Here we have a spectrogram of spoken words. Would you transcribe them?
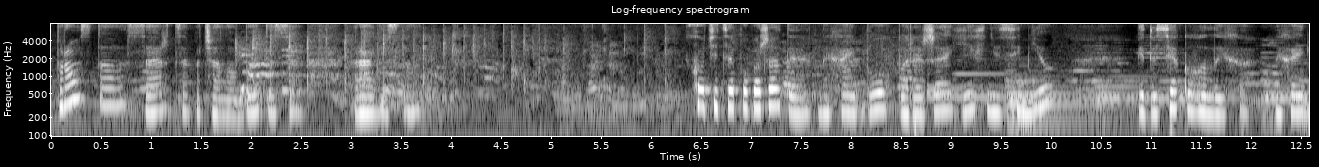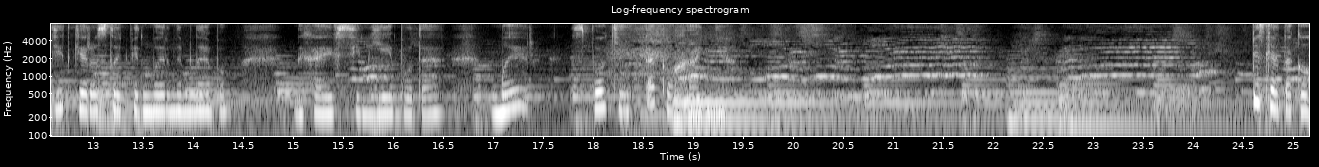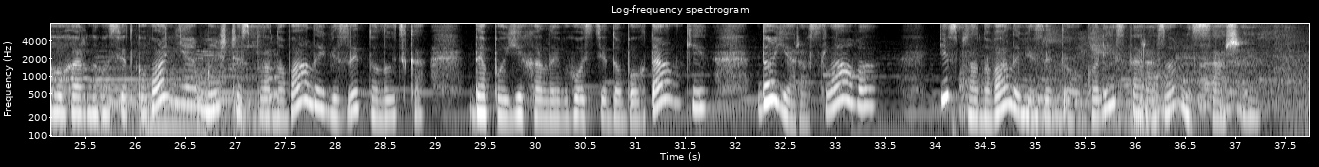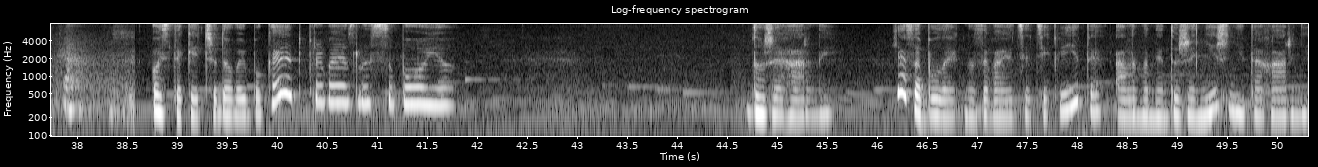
просто серце почало битися радісно. Хочеться побажати, нехай Бог береже їхню сім'ю від усякого лиха, нехай дітки ростуть під мирним небом, нехай в сім'ї буде мир, спокій та кохання. Після такого гарного святкування ми ще спланували візит до Луцька, де поїхали в гості до Богданки, до Ярослава і спланували візит до окуліста разом із Сашею. Ось такий чудовий букет привезли з собою. Дуже гарний. Я забула, як називаються ці квіти, але вони дуже ніжні та гарні.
